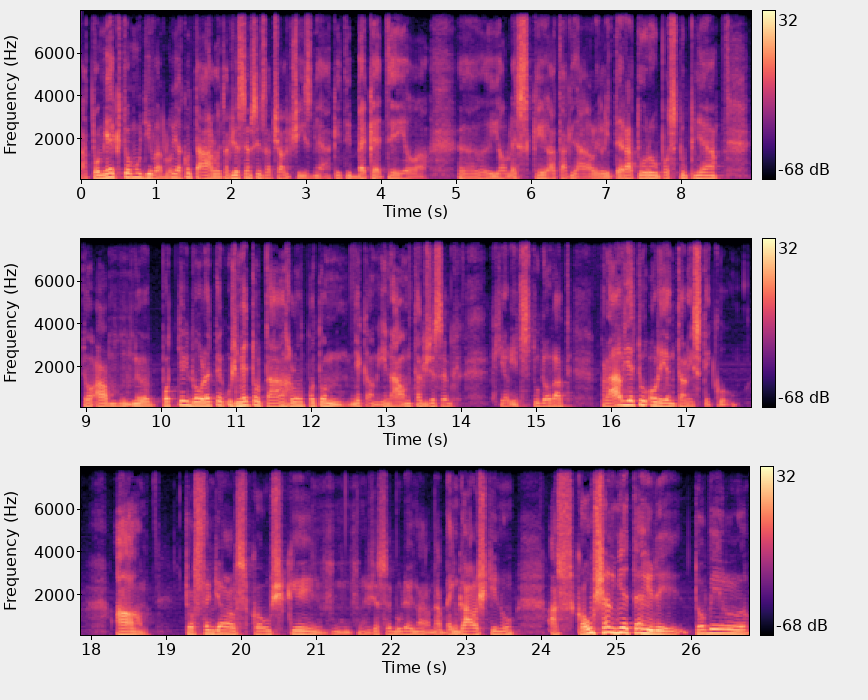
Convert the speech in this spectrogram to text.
a to mě k tomu divadlu jako táhlo. Takže jsem si začal číst nějaké ty Beckety jo, a e, Jonesky a tak dále, literaturu postupně. A, to a po těch dvou letech už mě to táhlo potom někam jinam, takže jsem chtěl jít studovat právě tu orientalistiku. A to jsem dělal zkoušky, že se bude na, na bengálštinu a zkoušel mě tehdy, to byl,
